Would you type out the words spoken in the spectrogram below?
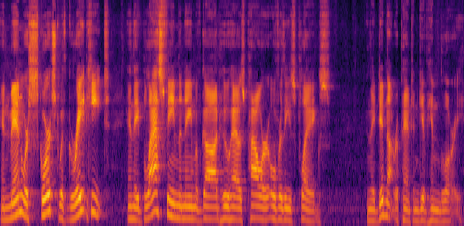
And men were scorched with great heat, and they blasphemed the name of God who has power over these plagues. And they did not repent and give him glory.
